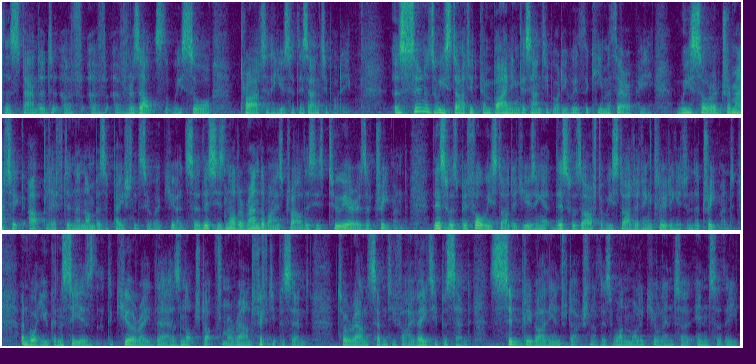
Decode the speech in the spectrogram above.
the standard of, of, of results that we saw prior to the use of this antibody. As soon as we started combining this antibody with the chemotherapy, we saw a dramatic uplift in the numbers of patients who were cured. So this is not a randomized trial, this is two areas of treatment. This was before we started using it, this was after we started including it in the treatment. And what you can see is that the cure rate there has notched up from around 50% to around 75, 80% simply by the introduction of this one molecule into, into the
